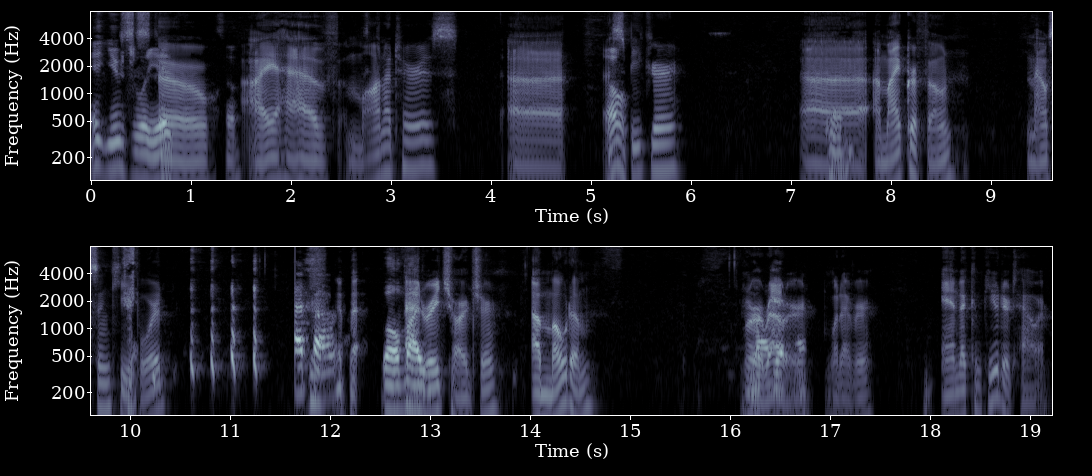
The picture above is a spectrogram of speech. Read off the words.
it usually is. so so. I have monitors, uh, a a Oh. speaker, uh, a microphone, mouse and keyboard, Headphones. a ba- Well, my battery charger, a modem, or a My- router, whatever, and a computer tower.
